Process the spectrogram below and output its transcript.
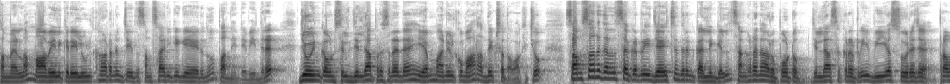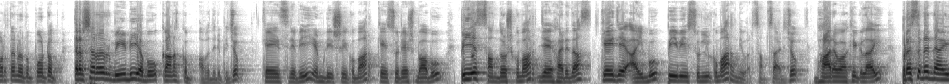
സമ്മേളനം മാവേലിക്കരയിൽ ഉദ്ഘാടനം ചെയ്ത് സംസാരിക്കുകയായിരുന്നു പന്നീൻ രവീന്ദ്രൻ. ജോയിന്റ് കൗൺസിൽ ജില്ലാ പ്രസിഡന്റ് എം അനിൽകുമാർ അധ്യക്ഷത വഹിച്ചു. സംസ്ഥാന ജനറൽ സെക്രട്ടറി ജയചന്ദ്രൻ കല്ലിങ്കിൽ സംഘടനാ റിപ്പോർട്ടും ജില്ലാ സെക്രട്ടറി വി എസ് സൂരജ് പ്രവർത്തന റിപ്പോർട്ടും ട്രഷറർ വി ഡി അബു കണക്കും അവതരിപ്പിച്ചു. K S Ravi M D Sreekumar K Suresh Babu P S Santhosh Kumar J Haridas K J Aibu P V Sunilkumar എന്നിവർ സംസാരിച്ചു. ഭാരവാഹികളായി പ്രസിഡന്റായി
